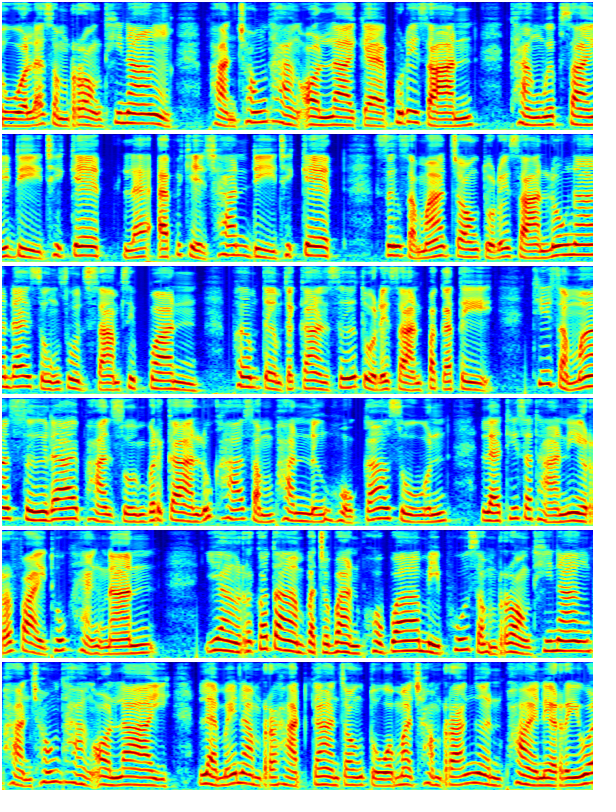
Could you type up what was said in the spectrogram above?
ตั๋วและสำรองที่นั่ง ผ่านช่องทางออนไลน์แก่ผู้โดยสาร ทางเว็บไซต์ D-Ticket และแอปพลิเคชัน D-Ticket ซึ่งสามารถจองตั๋วโดยสารล่วงหน้าได้สูงสุด 30 วัน เพิ่มเติมจากการซื้อตั๋วโดยสารปกติ ที่สามารถซื้อได้ผ่านศูนย์บริการลูกค้าสัมพันธ์ 1690 และที่สถานีรถไฟทุกแห่งนั้นอย่างไรก็ตามปัจจุบันพบว่ามีผู้สำรองที่นั่งผ่านช่องทางออนไลน์ และไม่นำรหัสการจองตั๋วมาชำระเงินภายในระยะเว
